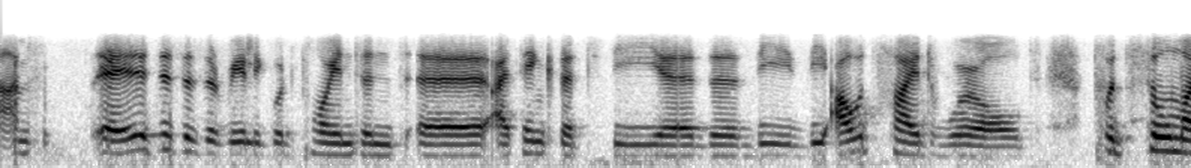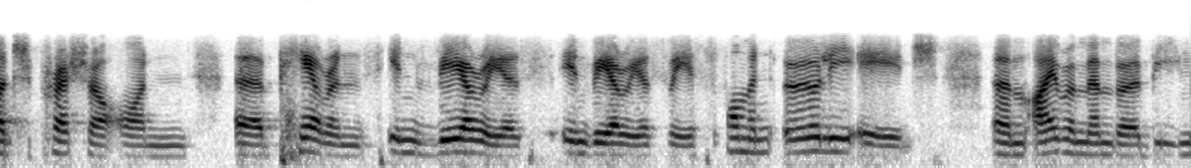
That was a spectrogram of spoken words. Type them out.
I'm s- uh, this is a really good point, and uh, I think that the uh, the the the outside world puts so much pressure on uh, parents in various in various ways from an early age. Um, I remember being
